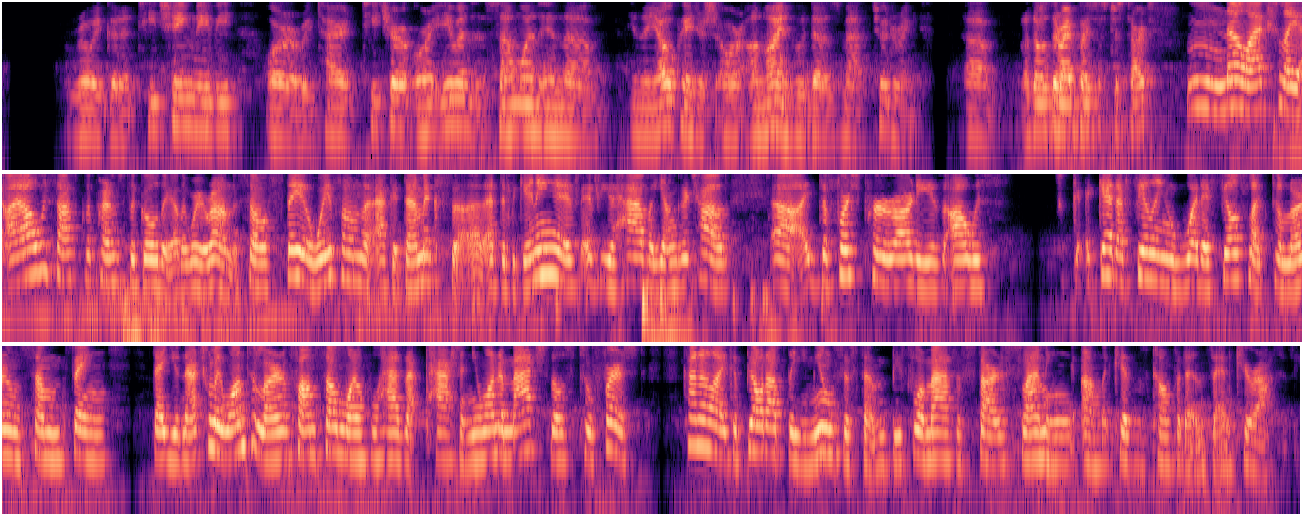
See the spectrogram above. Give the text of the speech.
really good at teaching, maybe, or a retired teacher, or even someone in the in the Yellow Pages or online who does math tutoring. Uh, are those the right places to start? Mm, no, actually, I always ask the parents to go the other way around. So stay away from the academics uh, at the beginning. If, if you have a younger child, uh, the first priority is always to get a feeling what it feels like to learn something that you naturally want to learn from someone who has that passion. You want to match those two first, kind of like build up the immune system before math starts slamming on the kids' confidence and curiosity.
